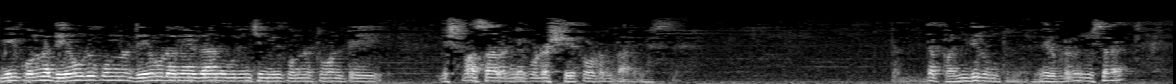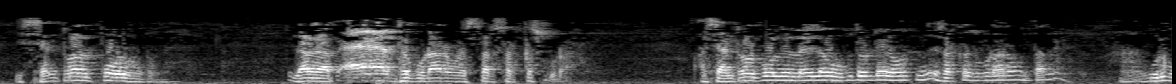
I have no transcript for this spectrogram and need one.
మీకున్న దేవుడికున్న దేవుడు అనే దాని గురించి మీకున్నటువంటి విశ్వాసాలన్నీ కూడా షేక్ అవడం ప్రారంభిస్తాయి. పెద్ద పందిరి ఉంటుంది. మీరు ఎప్పుడైనా చూసారా? ఈ సెంట్రల్ పోల్ ఉంటుంది. ఇలాగ పెద్ద గుడారం వేస్తారు సర్కస్ గుడారం. ఆ సెంట్రల్ పోల్ ఇలా ఊపుతుంటే ఏమవుతుంది? సర్కస్ గుడారం ఉంటాను ఉడికి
